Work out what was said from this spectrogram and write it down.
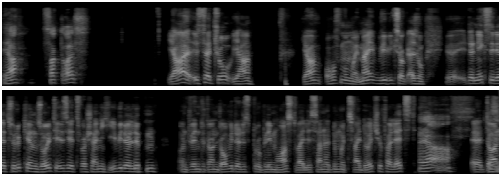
Ja, sagt alles. Ja, ist halt schon, ja. Ja, hoffen wir mal. Mein, wie, wie gesagt, also äh, der nächste, der zurückkehren sollte, ist jetzt wahrscheinlich eh wieder Lippen. Und wenn du dann da wieder das Problem hast, weil es sind halt nur mal zwei Deutsche verletzt, ja, äh, dann.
